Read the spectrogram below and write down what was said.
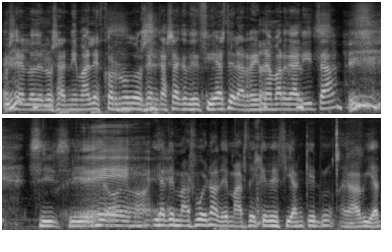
O sea, lo de los animales cornudos en casa que decías de la reina Margarita. Sí, sí. Eh, y además, bueno, además de que decían que había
